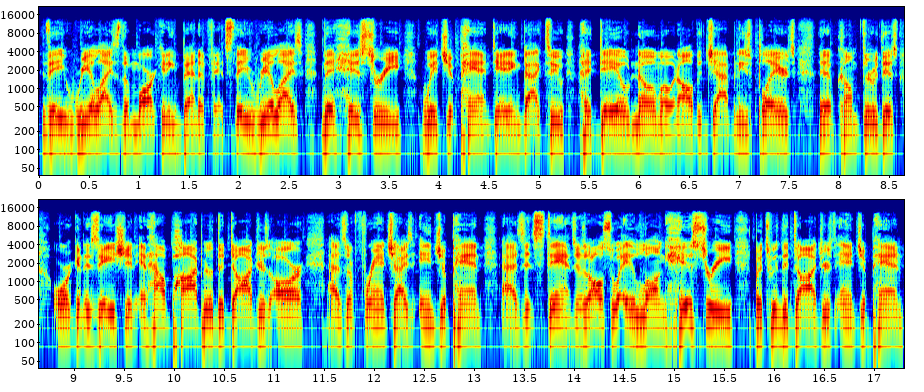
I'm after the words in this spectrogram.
they realize the marketing benefits. They realize the history with Japan, dating back to Hideo Nomo and all the Japanese players that have come through this organization and how popular the Dodgers are as a franchise in Japan as it stands stands. There's also a long history between the Dodgers and Japan.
